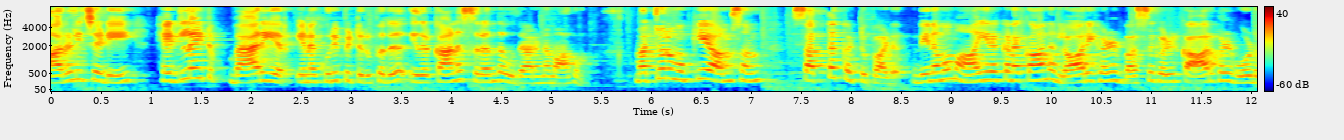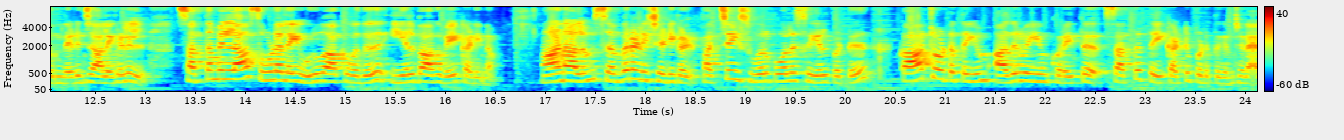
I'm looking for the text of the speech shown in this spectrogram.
அரளி செடி ஹெட்லைட் பேரியர் என குறிப்பிட்டிருப்பது இதற்கான சிறந்த உதாரணமாகும். மற்றொரு முக்கிய அம்சம் சத்த கட்டுப்பாடு. தினமும் ஆயிரக்கணக்கான லாரிகள் பஸ்ஸுகள் கார்கள் ஓடும் நெடுஞ்சாலைகளில் சத்தமில்லா சூழலை உருவாக்குவது இயல்பாகவே கடினம். ஆனாலும் செவ்வரளி செடிகள் பச்சை சுவர் போல செயல்பட்டு காற்றோட்டத்தையும் அதிர்வையும் குறைத்து சத்தத்தை கட்டுப்படுத்துகின்றன.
